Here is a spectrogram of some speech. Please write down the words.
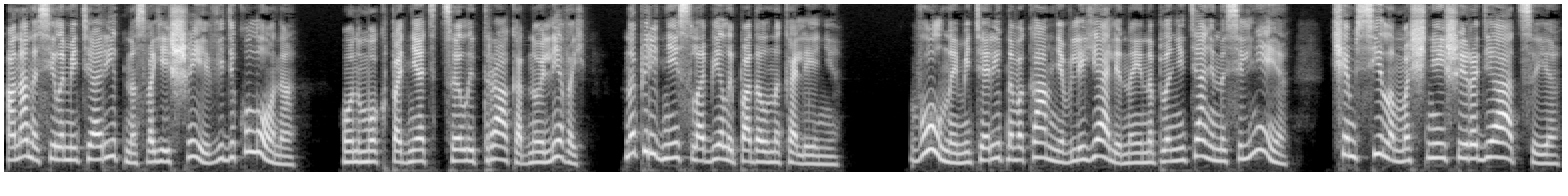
Она носила метеорит на своей шее в виде кулона. Он мог поднять целый трак одной левой, но перед ней слабел и падал на колени. Волны метеоритного камня влияли на инопланетянина сильнее, чем сила мощнейшей радиации.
